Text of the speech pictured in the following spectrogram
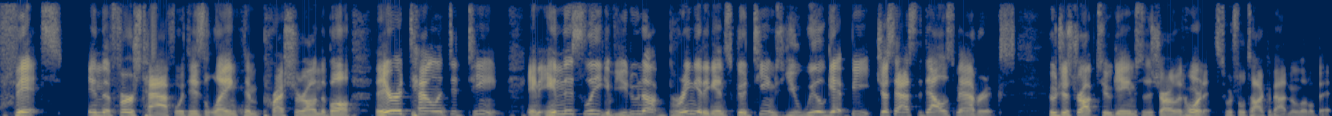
fits in the first half with his length and pressure on the ball. They are a talented team. And in this league, if you do not bring it against good teams, you will get beat. Just ask the Dallas Mavericks, who just dropped two games to the Charlotte Hornets, which we'll talk about in a little bit.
